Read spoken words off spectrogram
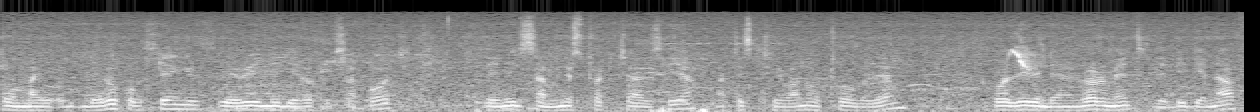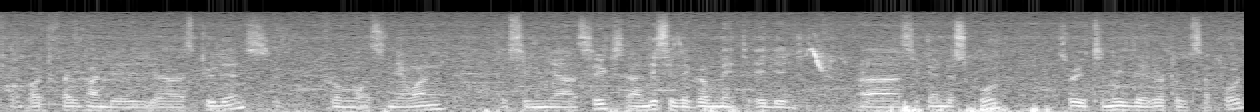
from my, the look of things, they really need a lot of support. They need some new structures here, at least one or two of them. Because even the enrollment, they're big enough, about 500 uh, students from senior 1 to senior 6. And this is a government-aided uh, secondary school, so it needs a lot of support.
